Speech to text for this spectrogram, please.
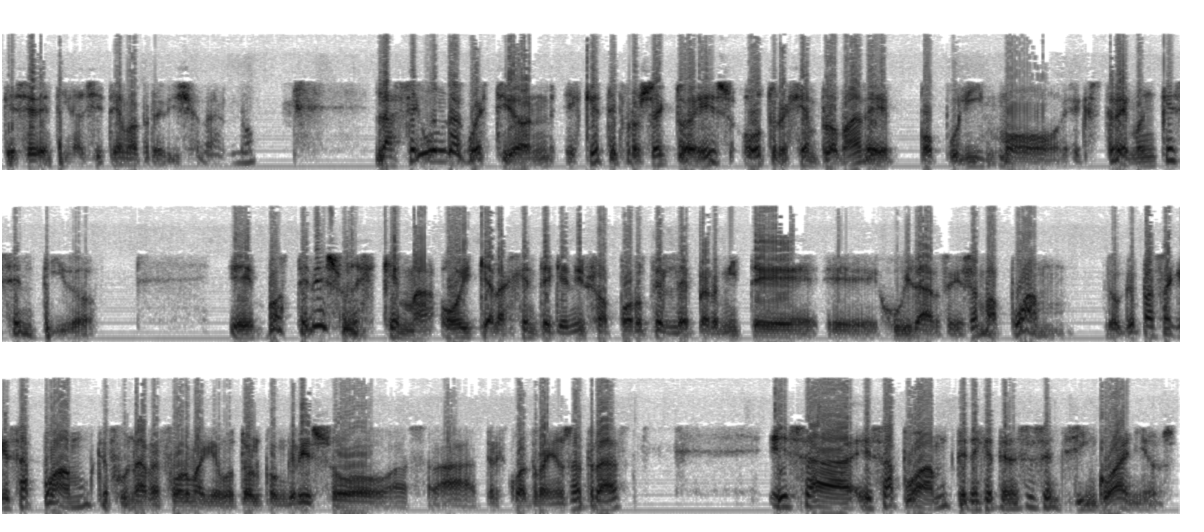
que se destina al sistema previsional, ¿no? La segunda cuestión es que este proyecto es otro ejemplo más de populismo extremo. ¿En qué sentido? Eh, vos tenés un esquema hoy que a la gente que no hizo aportes le permite eh, jubilarse, que se llama PUAM. Lo que pasa es que esa PUAM, que fue una reforma que votó el Congreso hace 3, 4 años atrás, esa, esa PUAM tenés que tener 65 años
